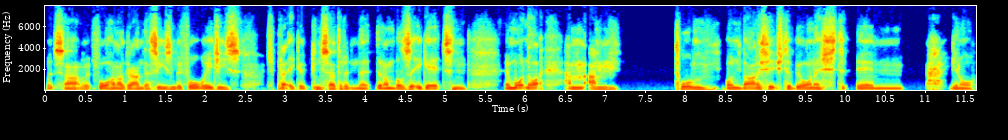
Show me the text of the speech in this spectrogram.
what's that? About four hundred grand a season before wages. It's pretty good considering the, the numbers that he gets and and whatnot. I'm I'm torn on Barisic to be honest. Um, you know,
